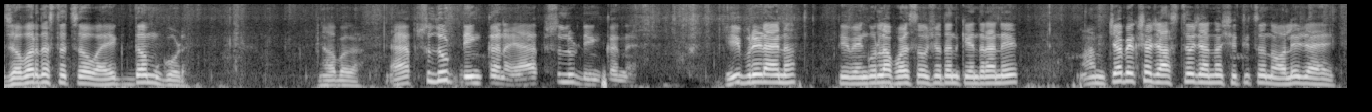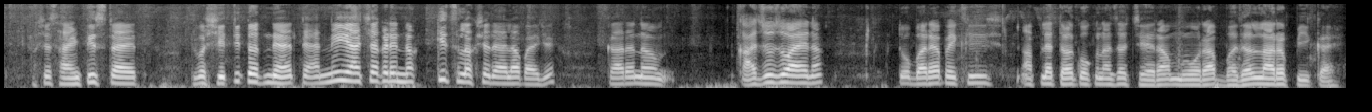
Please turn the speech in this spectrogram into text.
जबरदस्त चव आहे एकदम गोड. हा बघा ॲब्सुल्यूट डिंकन आहे ॲब्सुल्यूट डिंकन आहे ही ब्रीड आहे ना ती वेंगुर्ला फळ संशोधन केंद्राने आमच्यापेक्षा जास्त ज्यांना शेतीचं नॉलेज आहे असे सायंटिस्ट आहेत किंवा शेतीतज्ञ आहेत त्यांनी याच्याकडे नक्कीच लक्ष द्यायला पाहिजे. कारण काजू जो आहे ना तो बऱ्यापैकी आपल्या तळकोकणाचा चेहरा मोहरा बदलणारं पीक आहे.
